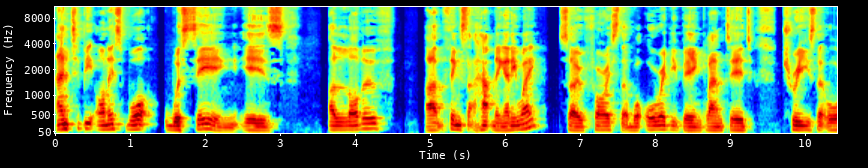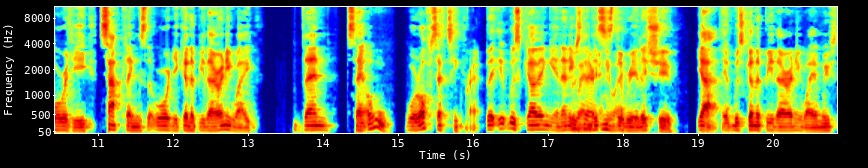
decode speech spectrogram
And to be honest, what we're seeing is a lot of um, things that are happening anyway. So forests that were already being planted, trees that were already, saplings that were already going to be there anyway, then say, oh, we're offsetting. Right. But it was going in anyway. this anyway. is the real issue. Yeah, it was going to be there anyway, and we've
